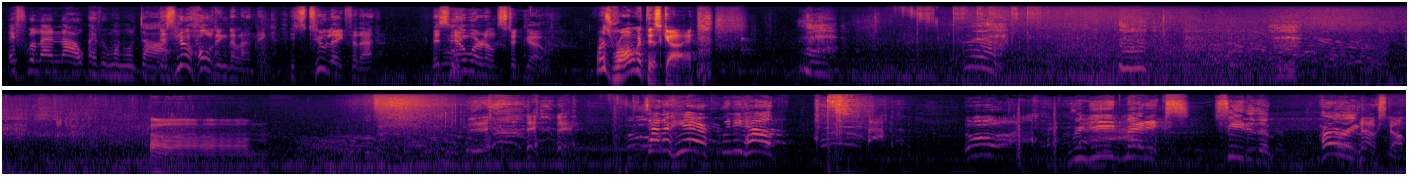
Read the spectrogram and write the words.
If we land now, everyone will die. There's no holding the landing. It's too late for that. There's nowhere else to go. What is wrong with this guy? Um. Tanner, here! We need help! We need medics. See to them. Hurry! No, stop.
